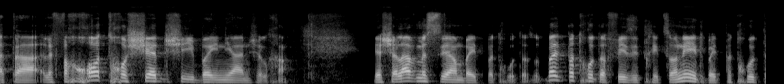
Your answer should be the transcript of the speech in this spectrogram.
אתה לפחות חושד שהיא בעניין שלך. יש שלב מסוים בהתפתחות הזאת, בהתפתחות הפיזית חיצונית, בהתפתחות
